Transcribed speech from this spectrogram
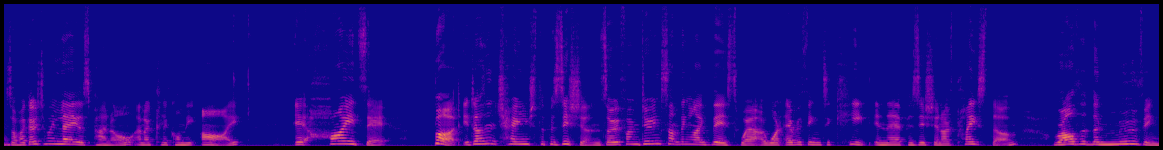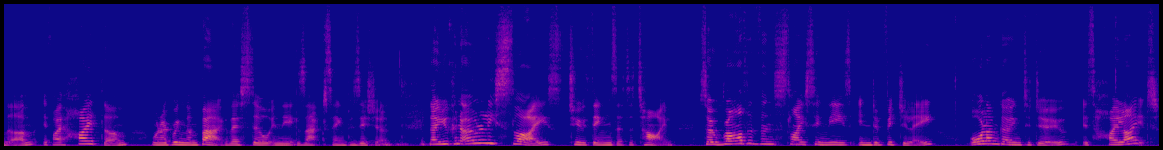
So if I go to my layers panel and I click on the eye, it hides it, but it doesn't change the position. So if I'm doing something like this where I want everything to keep in their position, I've placed them, rather than moving them, if I hide them, when I bring them back, they're still in the exact same position. Now you can only slice two things at a time. So rather than slicing these individually, all I'm going to do is highlight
